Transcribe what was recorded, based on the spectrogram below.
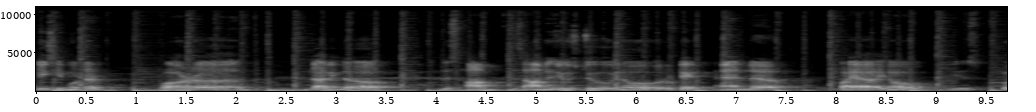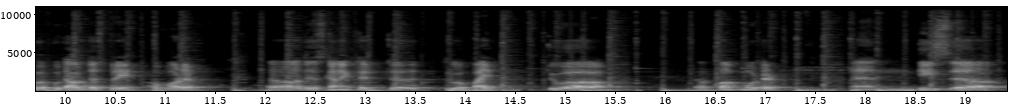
DC motor for uh, driving the this arm. This arm is used to you know rotate and uh, fire you know put out the spray of water. Uh, this is connected uh, through a pipe to a, a pump motor and these uh,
